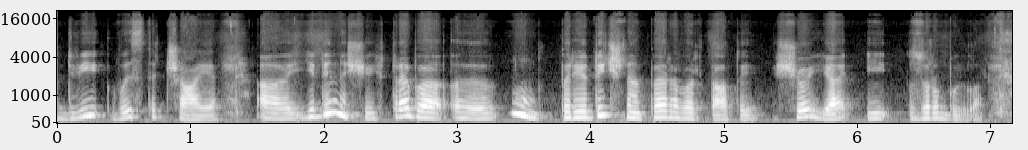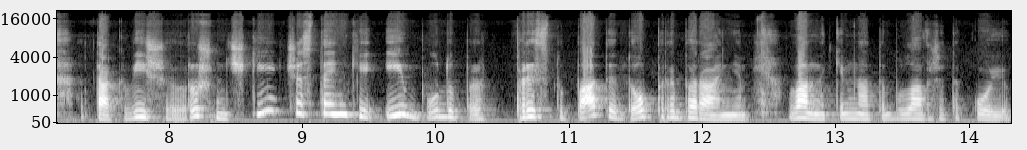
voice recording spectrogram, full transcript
дві вистачає. Е, Єдине, що їх треба ну, періодично перевертати, що я і зробила. Так, вішаю рушнички чистенькі і буду приступати до прибирання. Ванна кімната була вже такою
